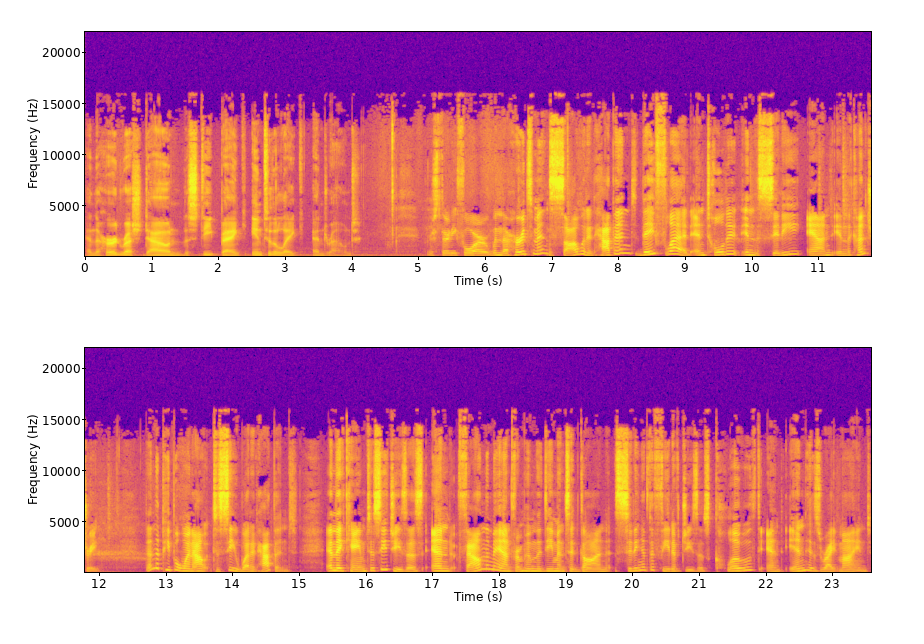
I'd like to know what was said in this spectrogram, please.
and the herd rushed down the steep bank into the lake and drowned. Verse 34 When the herdsmen saw what had happened, they fled and told it in the city and in the country. Then the people went out to see what had happened. And they came to see Jesus and found the man from whom the demons had gone sitting at the feet of Jesus, clothed and in his right mind.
